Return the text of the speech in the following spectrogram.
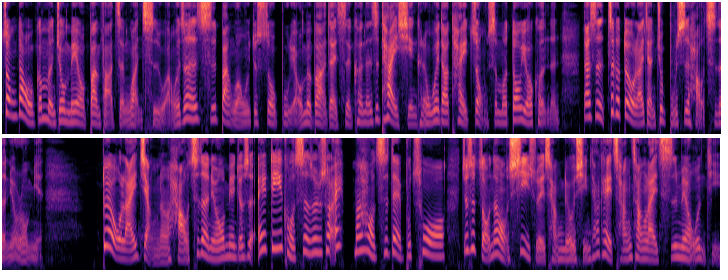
重到我根本就没有办法整碗吃完，我真的是吃半碗我就受不了，我没有办法再吃，可能是太咸，可能味道太重，什么都有可能。但是这个对我来讲就不是好吃的牛肉面。对我来讲呢，好吃的牛肉面就是，哎，第一口吃的时候就说，哎，蛮好吃的，不错哦，就是走那种细水长流型，它可以常常来吃没有问题。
